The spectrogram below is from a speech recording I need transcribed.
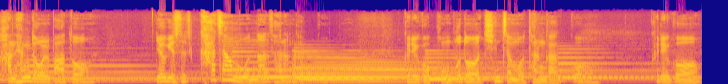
한 행동을 봐도 여기서 가장 못난 사람 같고 그리고 공부도 진짜 못하는 것 같고 그리고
